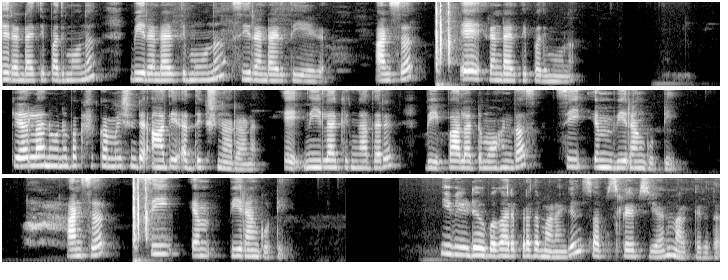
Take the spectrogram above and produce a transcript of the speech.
എ രണ്ടായിരത്തി പതിമൂന്ന് ബി രണ്ടായിരത്തി മൂന്ന് സി രണ്ടായിരത്തി ഏഴ് ആൻസർ എ രണ്ടായിരത്തി പതിമൂന്ന് കേരള ന്യൂനപക്ഷ കമ്മീഷന്റെ ആദ്യ അധ്യക്ഷനാരാണ്. A. Neela Gangadharan B. Palatt Mohandas C. M. Veerankutty answer C. M. Veerankutty ഈ വീഡിയോ ഉപകാരപ്രദമാണെങ്കിൽ സബ്സ്ക്രൈബ് ചെയ്യാൻ മറക്കരുത്.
